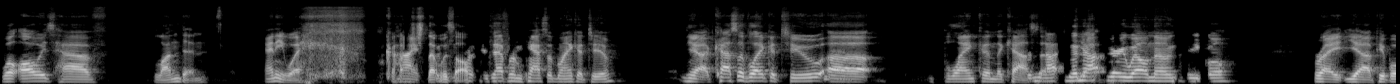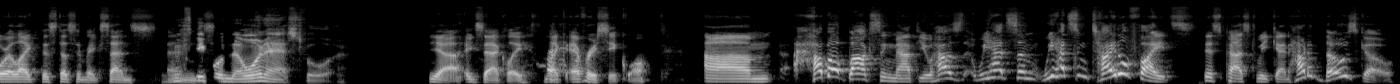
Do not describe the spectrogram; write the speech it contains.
we'll always have London. Anyway, gosh, nice. that was all. Is that from Casablanca too? Yeah, Casablanca 2, uh, Blanca in the Casa. They're not, they're yeah. not very well known sequel. Right. Yeah. People were like, this doesn't make sense. And the sequel no one asked for. Yeah, exactly. Like every sequel. Um, how about boxing, Matthew? How's we had some we had some title fights this past weekend. How did those go?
